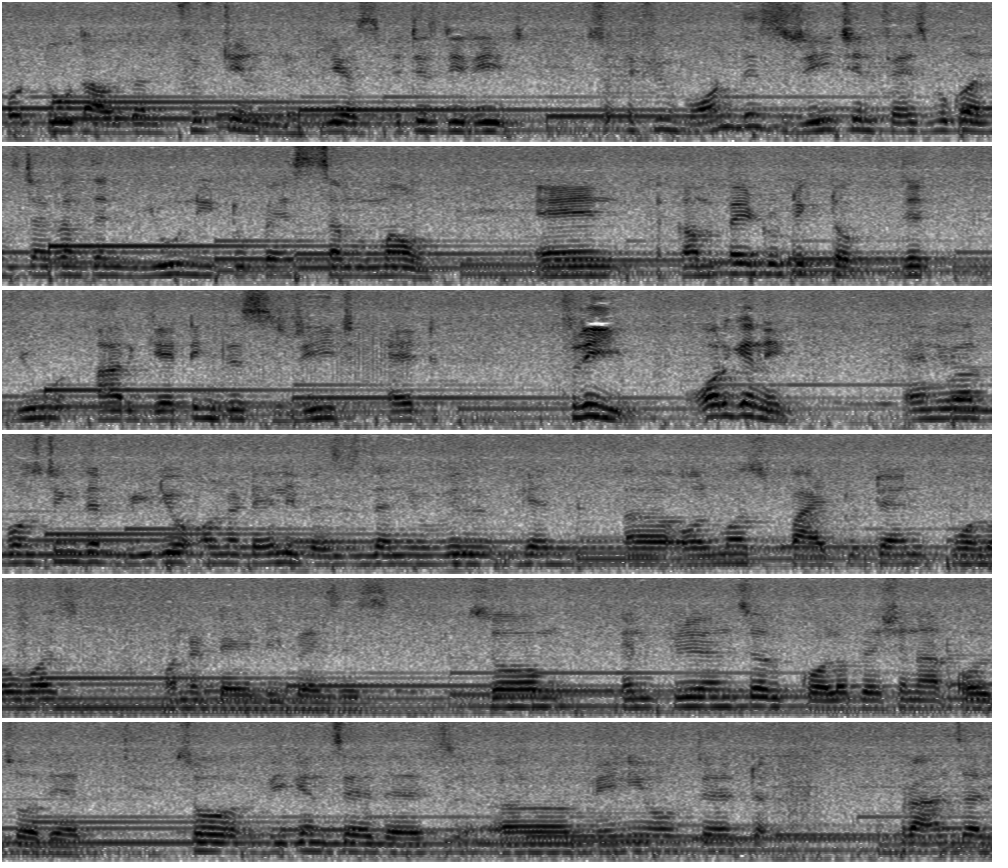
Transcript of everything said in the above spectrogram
for 2000 1500 yes it is the reach. So if you want this reach in facebook or instagram then you need to pay some amount. And compared to tiktok that you are getting this reach at free organic. And you are posting that video on a daily basis then you will get uh, almost 5 to 10 followers on a daily basis. So influencer collaboration are also there. So we can say that uh, many of that brands are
